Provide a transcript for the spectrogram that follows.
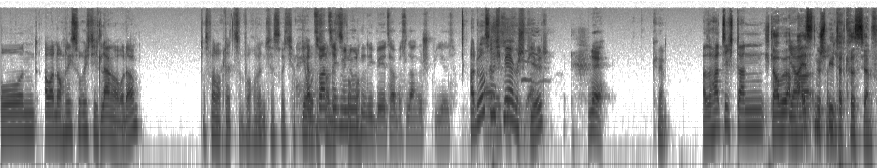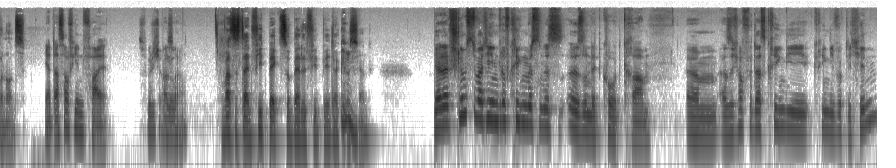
Und aber noch nicht so richtig lange, oder? Das war doch letzte Woche, wenn ich das richtig habe. Ich habe 20 Minuten die Beta bislang gespielt. Ah, du hast Ja, nicht mehr gespielt? Nee. Okay. Also hatte ich dann. Ich glaube, am Ja, meisten gespielt hat Christian von uns. Ja, das auf jeden Fall. Das würde ich auch Hallo. sagen. Was ist dein Feedback zur Battlefield Beta, Christian? Ja, das Schlimmste, was die in den Griff kriegen müssen, ist äh, so Netcode-Kram. Ähm, also ich hoffe, das kriegen die, kriegen die wirklich hin,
